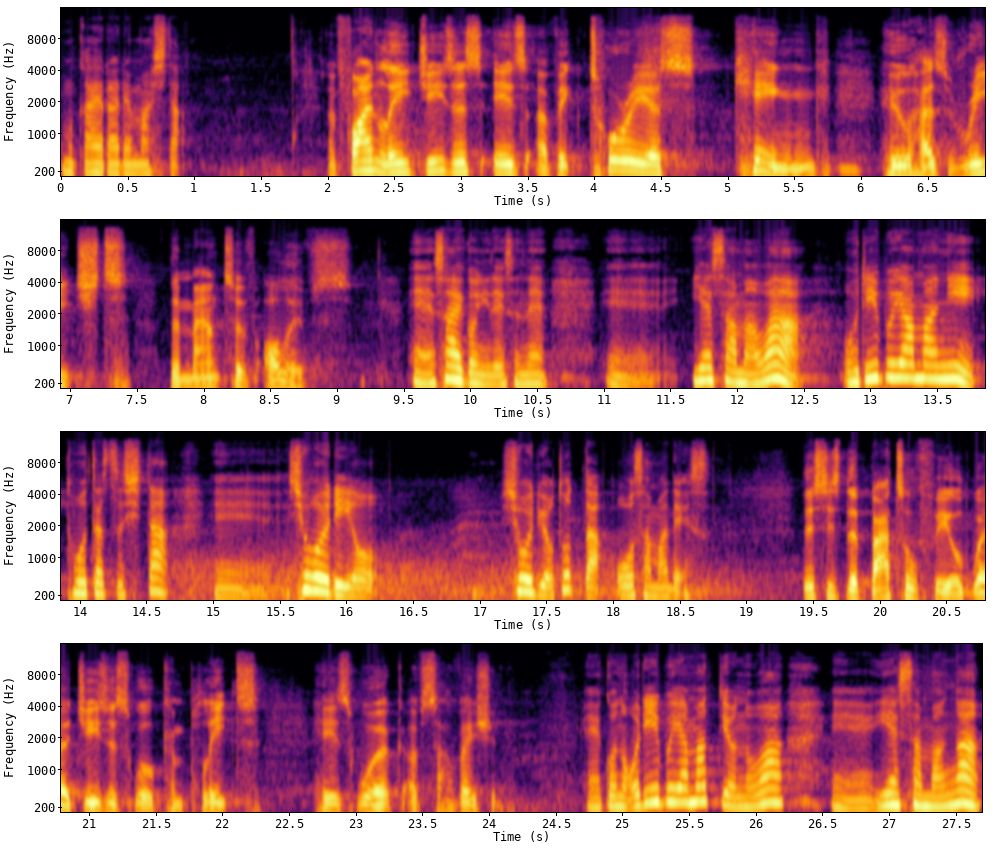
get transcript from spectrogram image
迎えられました。And finally, Jesus is a victorious king who has reached the Mount of Olives. えー最後にですね、えーイエス様はオリーブ山に到達した、えー勝利を勝利を取った王様です。This is the battlefield where Jesus will complete his work of salvation. えーこのオリーブ山っていうのは、えーイエス様が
